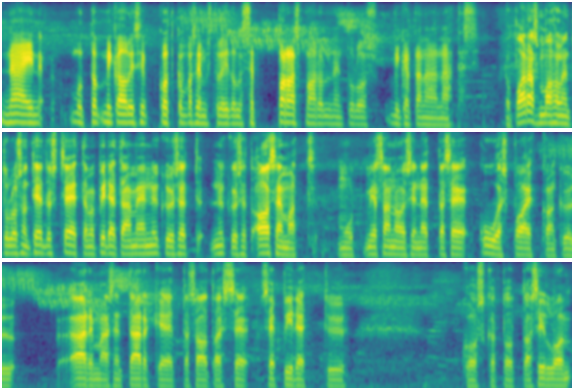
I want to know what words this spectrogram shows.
näin, mutta mikä olisi Kotkan vasemmistoliitolle se paras mahdollinen tulos, mikä tänään nähtäisi? No paras mahdollinen tulos on tietysti se, että me pidetään meidän nykyiset, nykyiset asemat, mutta minä sanoisin, että se kuudes paikka on kyllä äärimmäisen tärkeä, että saataisiin se, se pidettyä koska tota, silloin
